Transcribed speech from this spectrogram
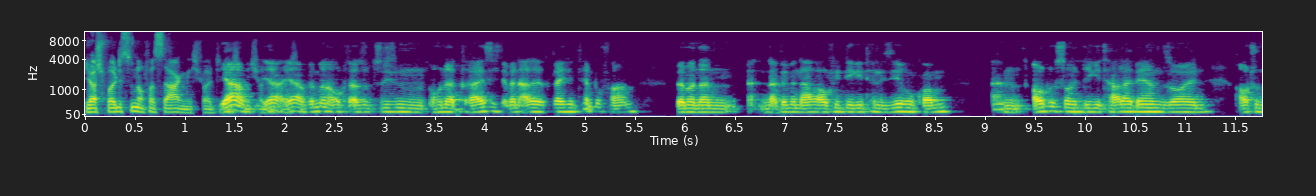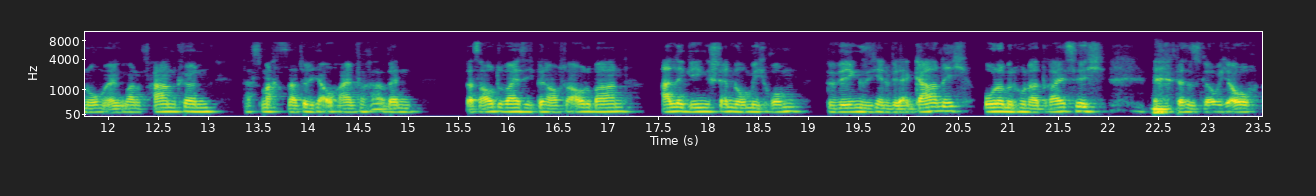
Josh, wolltest du noch was sagen? Ich wollte ja, ja, ja, wenn man auch also zu diesem 130, wenn alle das gleiche Tempo fahren, wenn man dann, wenn wir nachher auf die Digitalisierung kommen, ähm, Autos sollen digitaler werden, sollen autonom irgendwann fahren können. Das macht es natürlich auch einfacher, wenn das Auto weiß, ich bin auf der Autobahn, alle Gegenstände um mich herum bewegen sich entweder gar nicht oder mit 130. Mhm. Das ist, glaube ich, auch,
